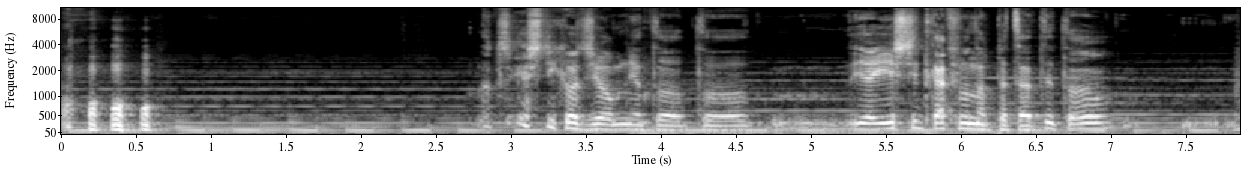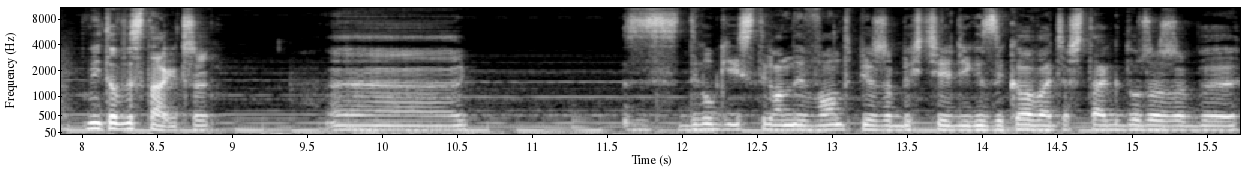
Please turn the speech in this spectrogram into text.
Znaczy, jeśli chodzi o mnie, to, to ja, jeśli trafią na pecety, to mi to wystarczy. Eee, z drugiej strony wątpię, żeby chcieli ryzykować aż tak dużo, żeby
